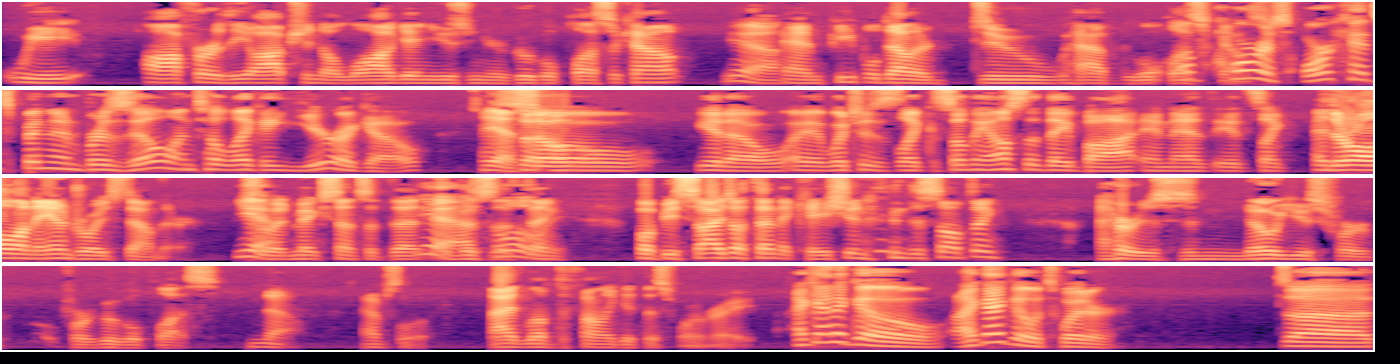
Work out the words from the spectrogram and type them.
we offer the option to log in using your Google Plus account, Yeah, and people down there do have Google Plus. of course. Orkut's been in Brazil until like a year ago. Yeah, so, so- you know, eh, which is like something else that they bought, and it's like, and they're all on Androids down there. Yeah. so it makes sense that, that Yeah, this is the thing. But besides authentication into something, there is no use for for Google Plus. no, absolutely. I'd love to finally get this one right. I gotta go. I gotta go with Twitter. Uh,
